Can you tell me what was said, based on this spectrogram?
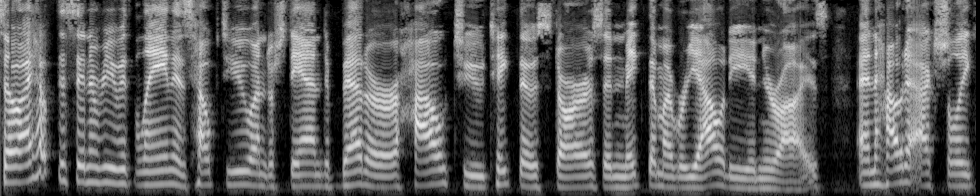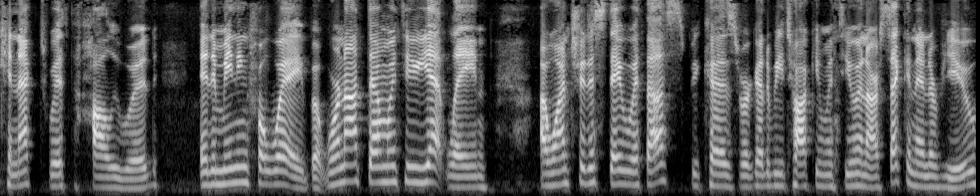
so I hope this interview with Lane has helped you understand better how to take those stars and make them a reality in your eyes and how to actually connect with Hollywood in a meaningful way. But we're not done with you yet, Lane. I want you to stay with us because we're going to be talking with you in our second interview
